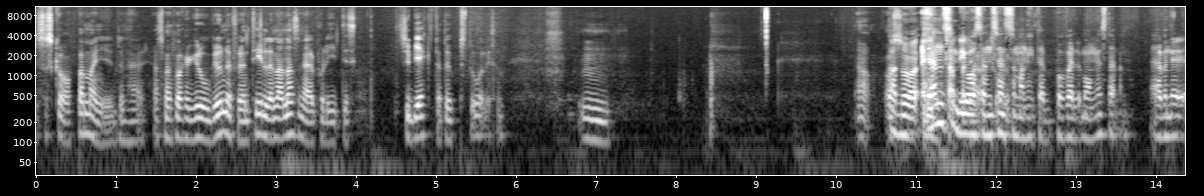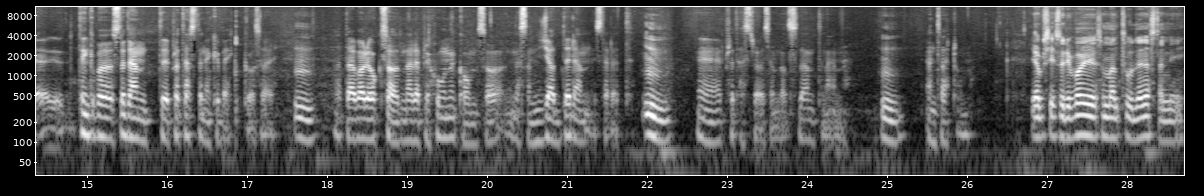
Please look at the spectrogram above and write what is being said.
så skapar man ju den här, alltså man skapar grogrunden för en till, en annan sån här politisk subjekt att uppstå liksom. Mm. Ja, och Ja, så den tappade symbiosen jag känns som man hittar på väldigt många ställen. Även eh, tänker på studentprotesterna i Quebec och så här. Mm. Att där var det också, när repressionen kom så nästan gödde den istället Mm. Eh, proteströrelsen bland studenterna än, Mm. än tvärtom. Ja precis, och det var ju som man trodde nästan i,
